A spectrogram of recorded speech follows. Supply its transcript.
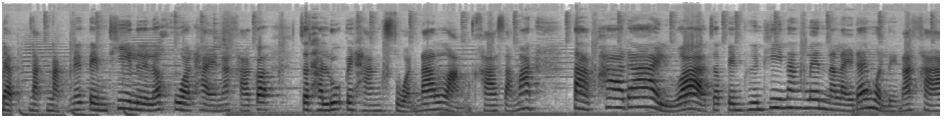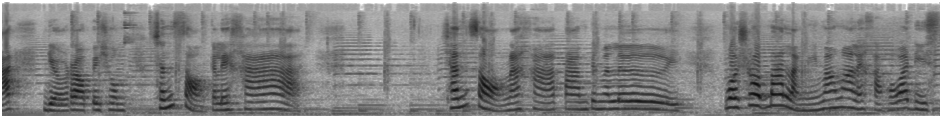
แบบหนักๆได้เต็มที่เลยแล้วครัวไทยนะคะ ก็จะทะลุไปทางสวนด้านหลังค่ะ สามารถตากผ้าได้หรือว่าจะเป็นพื้นที่นั่งเล่นอะไรได้หมดเลยนะคะ เดี๋ยวเราไปชมชั้น 2 กันเลยค่ะ ชั้น 2 นะคะ ตามกันมาเลยโบชอบบ้านหลังนี้มากๆเลยค่ะ เพราะว่าดีไซ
